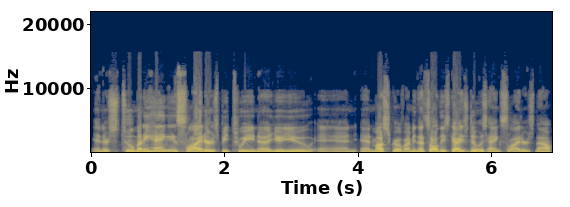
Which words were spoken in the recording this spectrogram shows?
and there's too many hanging sliders between uh, Yu and and Musgrove. I mean, that's all these guys do is hang sliders now.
